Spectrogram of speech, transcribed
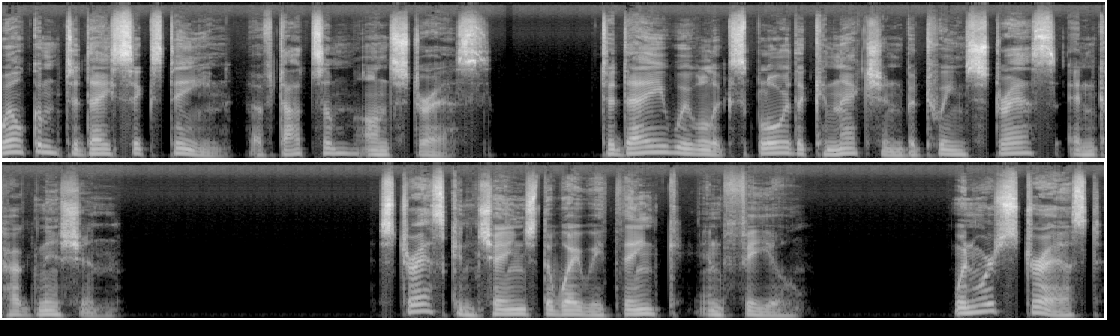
Welcome to day 16 of Tatsum on Stress. Today we will explore the connection between stress and cognition. Stress can change the way we think and feel. When we're stressed,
